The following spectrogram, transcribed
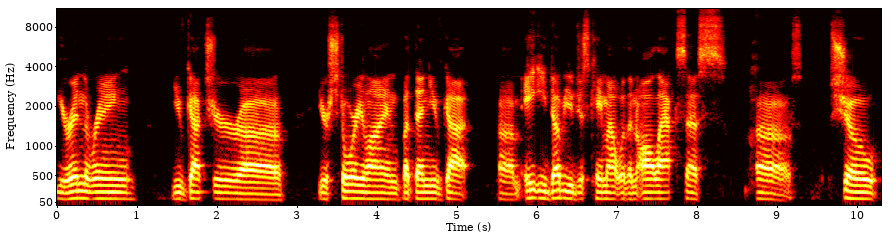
you're in the ring, you've got your uh, your storyline, but then you've got um, AEW just came out with an all access uh, show,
